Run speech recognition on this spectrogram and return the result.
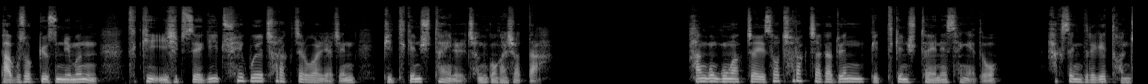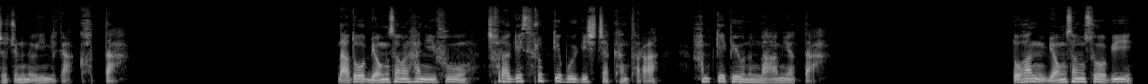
박우석 교수님은 특히 20세기 최고의 철학자로 알려진 비트겐슈타인을 전공하셨다. 항공공학자에서 철학자가 된 비트겐슈타인의 생애도 학생들에게 던져주는 의미가 컸다. 나도 명상을 한 이후 철학이 새롭게 보이기 시작한 터라 함께 배우는 마음이었다. 또한 명상 수업이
